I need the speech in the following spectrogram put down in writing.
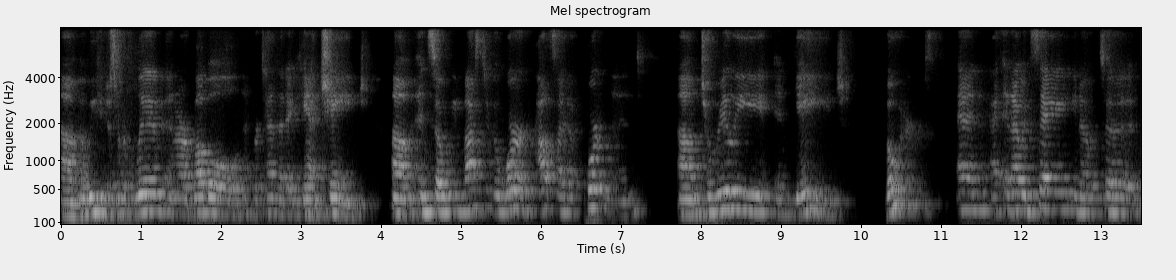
Um, and we can just sort of live in our bubble and pretend that it can't change. Um, and so we must do the work outside of Portland um, to really engage voters. And, and I would say, you know, to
